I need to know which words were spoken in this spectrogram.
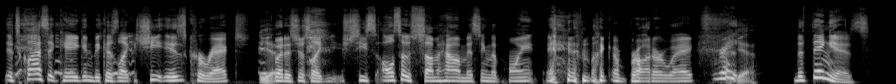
it's classic Kagan because like she is correct, Yeah. but it's just like she's also somehow missing the point in like a broader way. Right. Yeah. The thing is,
